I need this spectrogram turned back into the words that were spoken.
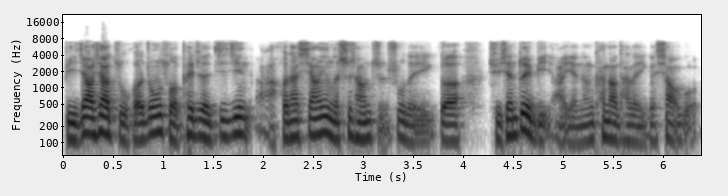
比较一下组合中所配置的基金啊和它相应的市场指数的一个曲线对比啊，也能看到它的一个效果。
